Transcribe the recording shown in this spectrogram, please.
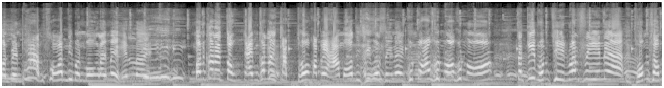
มันเป็นภาพซ้อนที่มันมองอะไรไม่เห็นเลย มันก็เลยตกใจมันก็เลยกลับโทรกลับไปหาหมอที่ฉีดวัคซีนเลยคุณหมอคุณหมอคุณหมอตะกี้ผมฉีดวัคซีนเนี่ยผมสม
